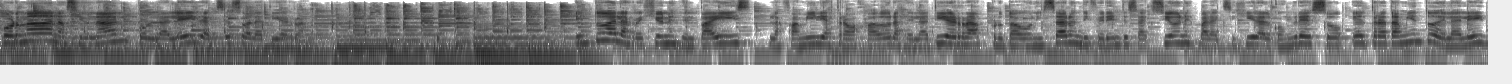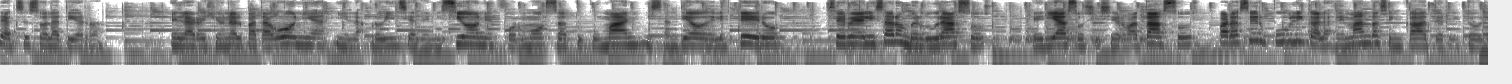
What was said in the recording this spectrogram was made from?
Jornada Nacional por la Ley de Acceso a la Tierra. En todas las regiones del país, las familias trabajadoras de la tierra protagonizaron diferentes acciones para exigir al Congreso el tratamiento de la ley de acceso a la tierra. En la regional Patagonia y en las provincias de Misiones, Formosa, Tucumán y Santiago del Estero, se realizaron verdurazos, feriazos y cierbatazos para hacer públicas las demandas en cada territorio.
